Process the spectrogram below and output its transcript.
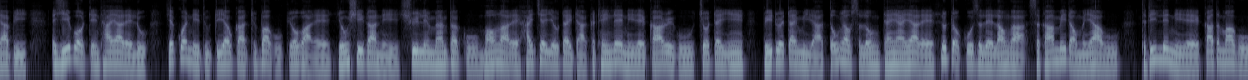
ရပြီးအရေးပေါ်တင်ထားရတယ်လို့ရက်ကွက်နေသူတယောက်ကဒီပကိုပြောပါတယ်ရုံရှိကနေရွှေလင်မန်းဘက်ကိုမောင်းလာတဲ့ဟိုက်ချက်ရုတ်တိုက်တာကထိန်လှည့်နေတဲ့ကားတွေကိုကြော်တက်ရင်းဘေးတွဲတိုက်မိတာ၃ယောက်စလုံးဒဏ်ရာရတယ်လွတ်တော်ကိုယ်စားလှယ်လောင်းကစကားမေးတောင်မရဘူးတတိလစ်နေတဲ့ကားသမားကို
